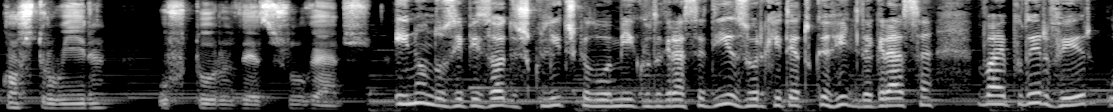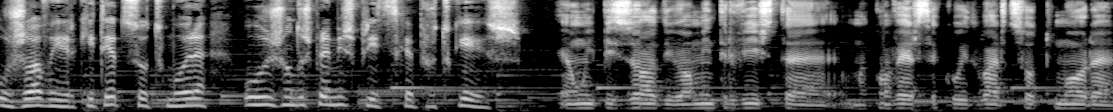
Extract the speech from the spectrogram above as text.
construir o futuro desses lugares. E num dos episódios escolhidos pelo amigo de Graça Dias, o arquiteto Carrilho da Graça, vai poder ver o jovem arquiteto Souto Moura, hoje um dos prémios Pritzker português. É um episódio, é uma entrevista, uma conversa com o Eduardo Souto Moura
